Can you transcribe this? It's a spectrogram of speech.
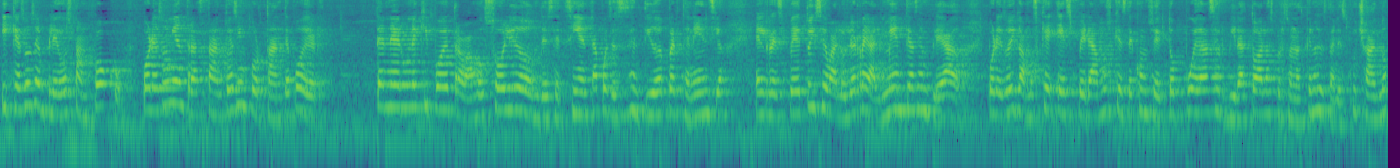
y que esos empleos tampoco. Por eso, mientras tanto, es importante poder tener un equipo de trabajo sólido donde se sienta pues ese sentido de pertenencia, el respeto y se valore realmente a ese empleado. Por eso digamos que esperamos que este concepto pueda servir a todas las personas que nos están escuchando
